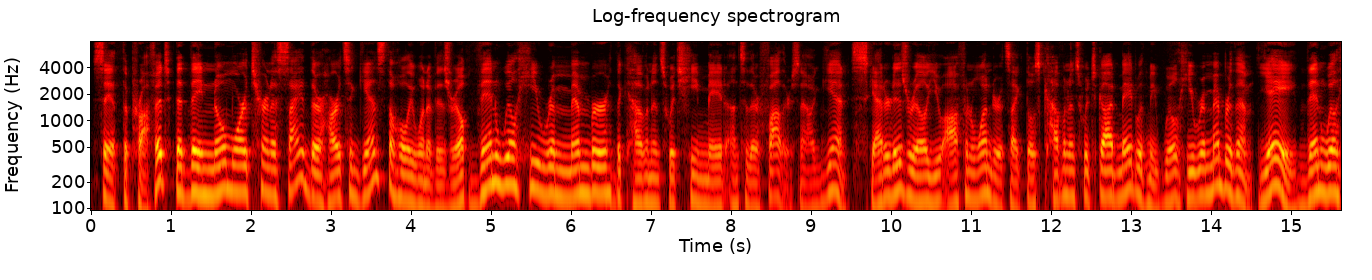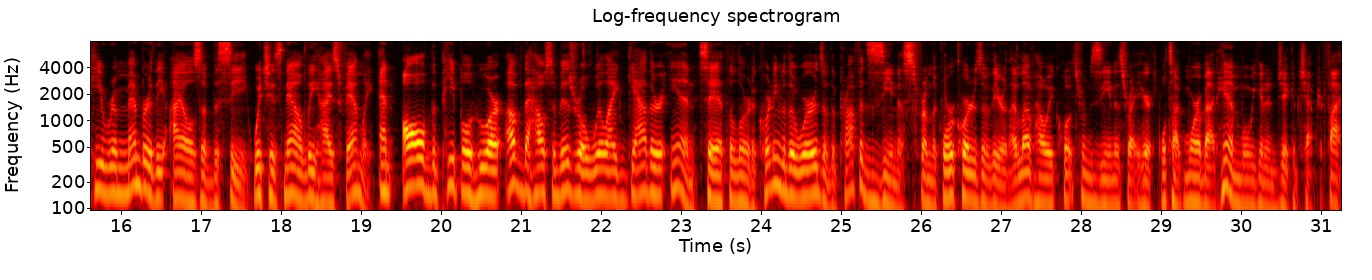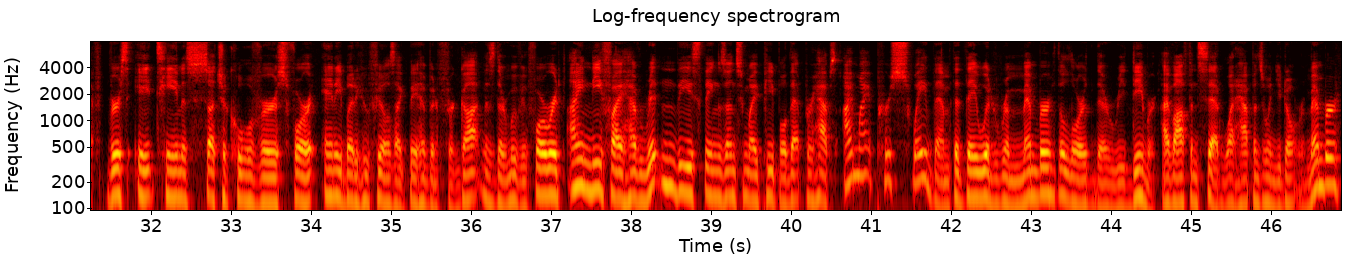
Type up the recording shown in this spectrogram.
saith the prophet, that they no more turn aside their hearts against the Holy One of Israel, then will he remember the covenants which he made unto their fathers. Now, again, scattered Israel, you often wonder, it's like those covenants which God made with me, will he remember them? Yea, then will he remember the isles of the sea, which is now Lehi's family. And all the people who are of the house of Israel will I gather in, saith the Lord, according to the words of the prophet Zenos from the four quarters of the earth. I love how he quotes from Zenos right here. We'll talk more about him when we get into Jacob chapter 5. Verse 18 is such a cool verse for anybody who feels like they have been forgotten as they're moving forward. I, Nephi, have written these things unto my people that perhaps I might persuade them that they would remember the Lord their Redeemer. I've often said, what happens when you don't remember?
